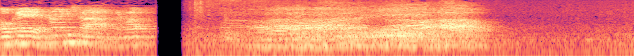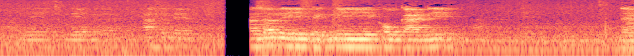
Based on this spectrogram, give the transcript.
โอเคห้าวิชานะครับสวัสดีถึงมีโครงการนี้ นะ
